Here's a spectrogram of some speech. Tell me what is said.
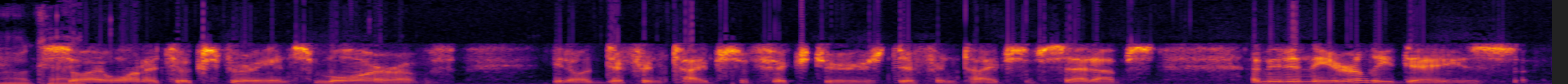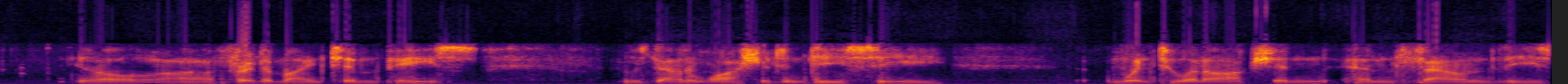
Okay. So I wanted to experience more of, you know, different types of fixtures, different types of setups. I mean, in the early days, you know, a friend of mine, Tim Pace, who was down in Washington D.C., went to an auction and found these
